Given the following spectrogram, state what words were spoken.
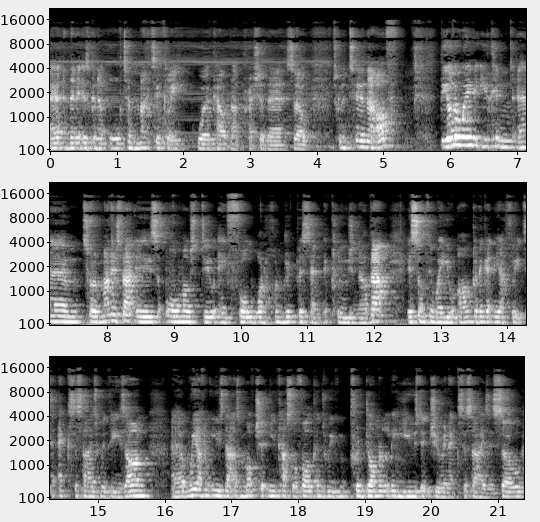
uh, and then it is going to automatically work out that pressure there. So I'm just going to turn that off. The other way that you can um, sort of manage that is almost do a full 100% occlusion. Now that is something where you aren't going to get the athlete to exercise with these on. Uh, we haven't used that as much at Newcastle Falcons. We've predominantly used it during exercises. So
